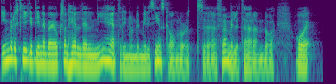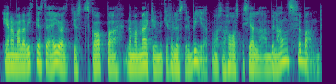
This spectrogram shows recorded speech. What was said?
Inbördeskriget innebär ju också en hel del nyheter inom det medicinska området eh, för militären. Då. Och en av de allra viktigaste är ju att just skapa, när man märker hur mycket förluster det blir, att man måste ha speciella ambulansförband.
